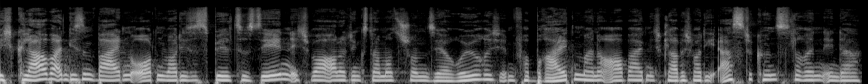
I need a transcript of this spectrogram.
Ich glaube, an diesen beiden Orten war dieses Bild zu sehen. Ich war allerdings damals schon sehr rührig im Verbreiten meiner Arbeiten. Ich glaube, ich war die erste Künstlerin in der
